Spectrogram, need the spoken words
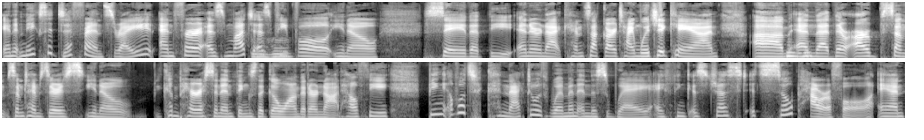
and it makes a difference, right? And for as much mm-hmm. as people, you know say that the internet can suck our time, which it can, um, mm-hmm. and that there are some sometimes there's you know comparison and things that go on that are not healthy. Being able to connect with women in this way, I think, is just it's so powerful. And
